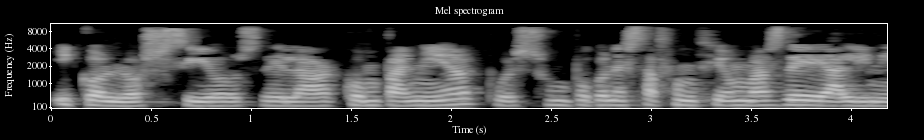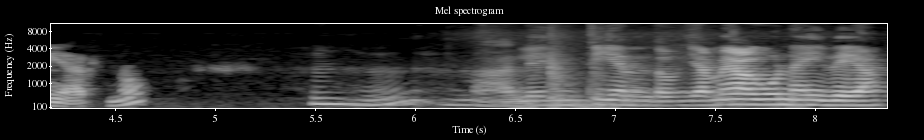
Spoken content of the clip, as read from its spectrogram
y con los CEOs de la compañía, pues un poco en esta función más de alinear, ¿no? Vale, entiendo, ya me hago una idea.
